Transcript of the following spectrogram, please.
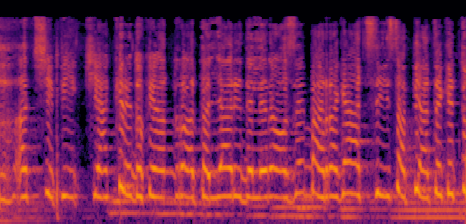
Ah, a Cipicchia, credo che andrò a tagliare delle rose, ma ragazzi sappiate che tu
